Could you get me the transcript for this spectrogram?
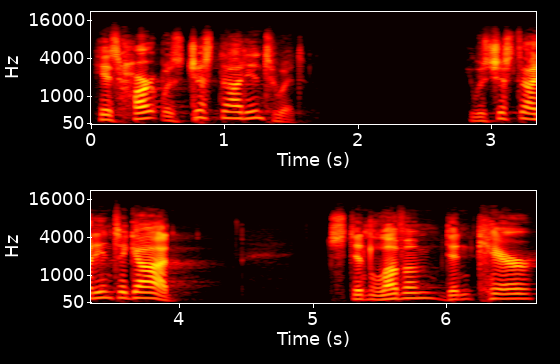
his heart was just not into it. He was just not into God. Just didn't love him, didn't care.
